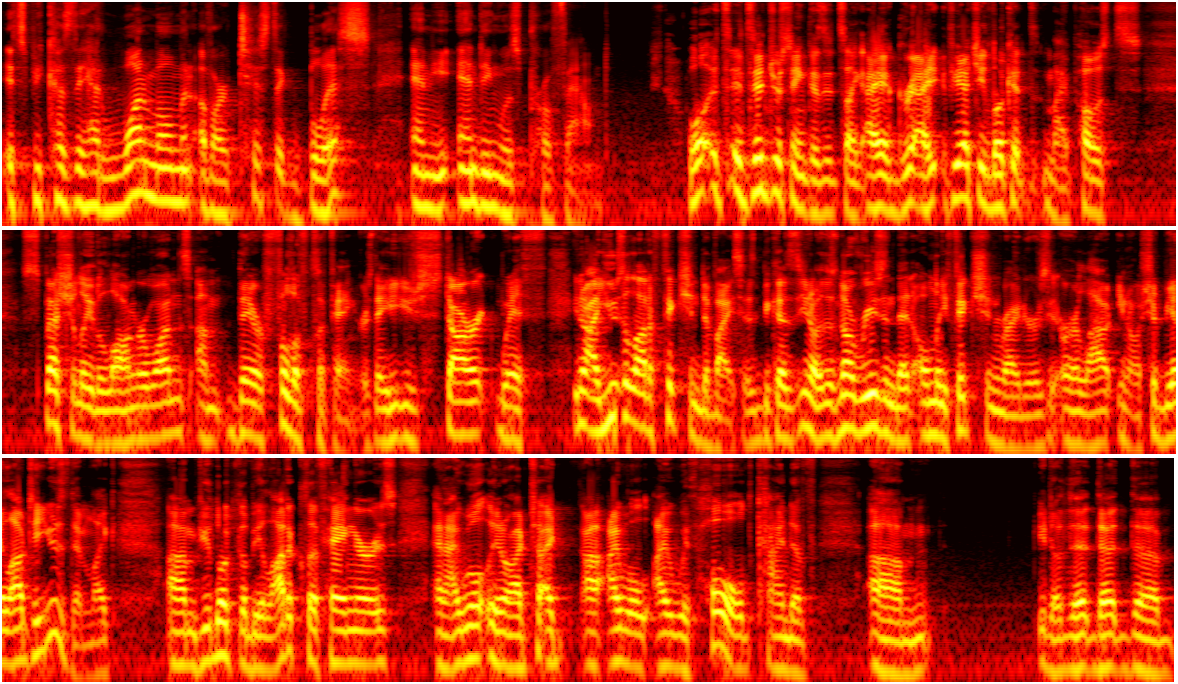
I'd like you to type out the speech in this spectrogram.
It's because they had one moment of artistic bliss and the ending was profound. Well, it's, it's interesting because it's like, I agree. I, if you actually look at my posts, especially the longer ones, um, they're full of cliffhangers. They you start with, you know, I use a lot of fiction devices because you know there's no reason that only fiction writers are allowed, you know, should be allowed to use them. Like, um, if you look, there'll be a lot of cliffhangers, and I will, you know, I, I, I will, I withhold kind of, um, you know, the the the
